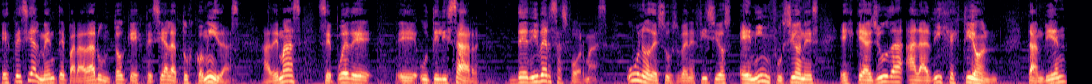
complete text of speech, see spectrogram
especialmente para dar un toque especial a tus comidas. Además, se puede eh, utilizar de diversas formas. Uno de sus beneficios en infusiones es que ayuda a la digestión. También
